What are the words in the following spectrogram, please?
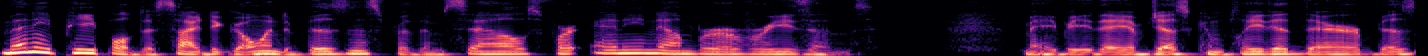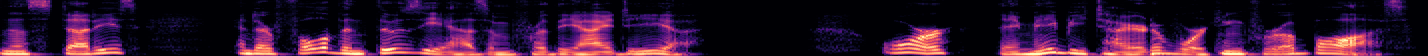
Many people decide to go into business for themselves for any number of reasons. Maybe they have just completed their business studies and are full of enthusiasm for the idea. Or they may be tired of working for a boss,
